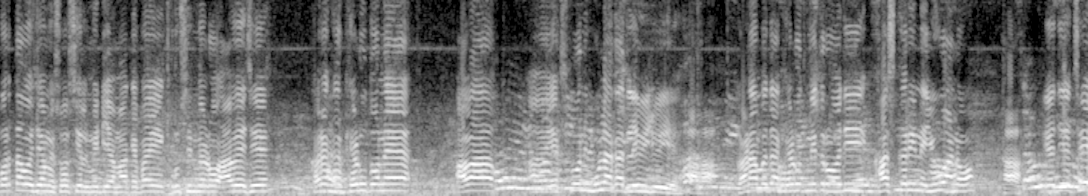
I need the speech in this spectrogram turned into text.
કરતા હોય છે અમે સોશિયલ મીડિયામાં કે ભાઈ કૃષિ મેળો આવે છે. ખરેખર ખેડૂતોને આવા એક્સપોની મુલાકાત લેવી જોઈએ. ઘણા બધા ખેડૂત મિત્રો હજી ખાસ કરીને યુવાનો હા. એ જે છે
